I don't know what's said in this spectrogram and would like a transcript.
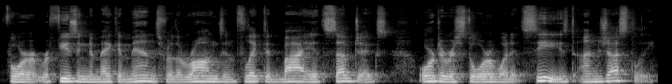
for refusing to make amends for the wrongs inflicted by its subjects or to restore what it seized unjustly.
